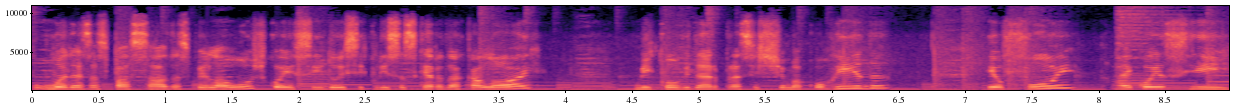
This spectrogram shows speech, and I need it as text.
uma dessas passadas pela USP, conheci dois ciclistas que eram da Caloi, me convidaram para assistir uma corrida. Eu fui, aí conheci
